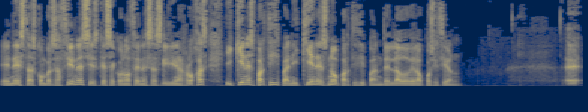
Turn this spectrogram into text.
en estas conversaciones, si es que se conocen esas líneas rojas, y quiénes participan y quiénes no participan del lado de la oposición? Eh,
